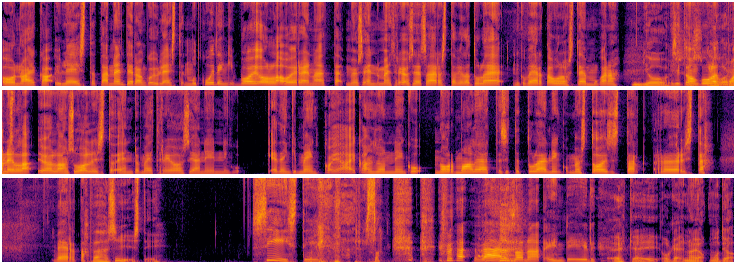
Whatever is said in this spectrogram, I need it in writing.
on aika yleistä, tai en tiedä onko yleistä, mutta kuitenkin voi olla oireena, että myös endometrioosia sairastavilla tulee niinku verta ulosteen mukana. Joo. Ja sitten on siis kuullut, että varmasti. monilla, joilla on suolistoendometrioosia, niin niinku etenkin menkkojen aikaan se on niinku normaalia, että sitten tulee niinku myös toisesta rööristä verta. Vähän siistiä. Siistiä. Okei, väärä sana. Vä- väärä sana, indeed. Ehkä ei. Okei, okay, no joo, mut joo.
